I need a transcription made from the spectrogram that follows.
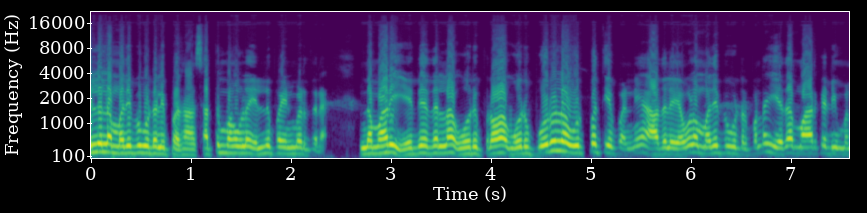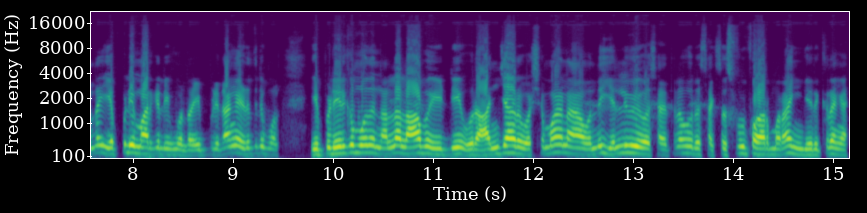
எள்ளில் மதிப்பு கூட்டல் இப்போ நான் சத்து மாவில் எள்ளு பயன்படுத்துகிறேன் இந்த மாதிரி எது எதெல்லாம் ஒரு ப்ரா ஒரு பொருளை உற்பத்தி பண்ணி அதில் எவ்வளோ மதிப்பு கூட்டல் பண்றேன் எதை மார்க்கெட்டிங் பண்றேன் எப்படி மார்க்கெட்டிங் பண்ணுறேன் இப்படி தாங்க எடுத்துகிட்டு போகணும். இப்படி இருக்கும்போது நல்ல லாபம் ஈட்டி ஒரு அஞ்சாறு வருஷமாக நான் வந்து எள்ளு விவசாயத்தில் ஒரு சக்ஸஸ்ஃபுல் ஃபார்மராக இங்கே இருக்கிறேங்க.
